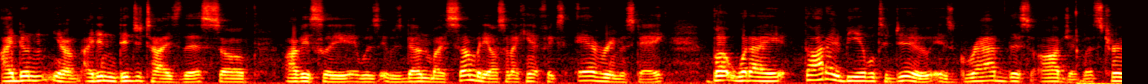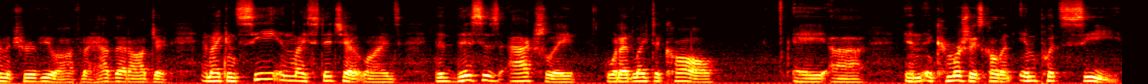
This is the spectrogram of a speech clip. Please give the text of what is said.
I didn't, you know, I didn't digitize this, so obviously it was it was done by somebody else, and I can't fix every mistake. But what I thought I'd be able to do is grab this object. Let's turn the true view off, and I have that object, and I can see in my stitch outlines that this is actually what I'd like to call a uh, in, in commercially it's called an input C.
